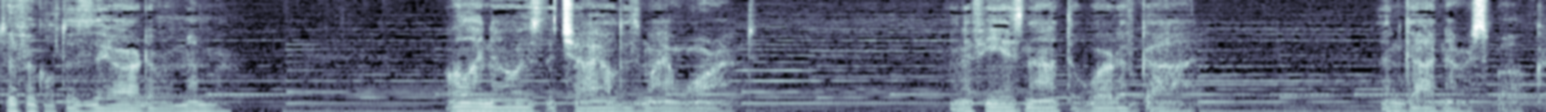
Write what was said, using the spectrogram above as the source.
difficult as they are to remember. All I know is the child is my warrant. And if he is not the Word of God, then God never spoke.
